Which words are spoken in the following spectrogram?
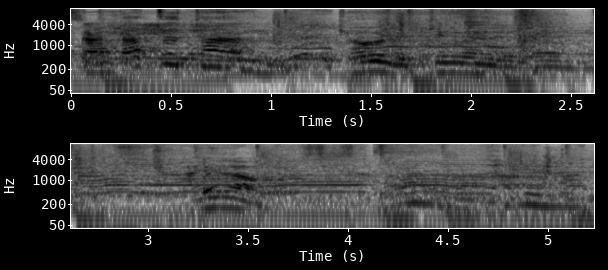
약간 따뜻한 겨울 느낌은 아니라고 네.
